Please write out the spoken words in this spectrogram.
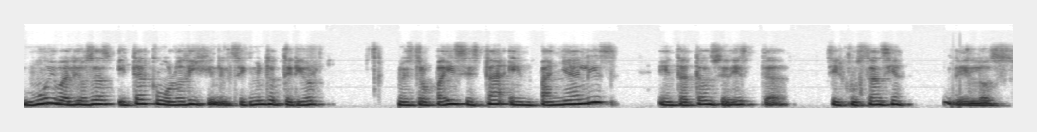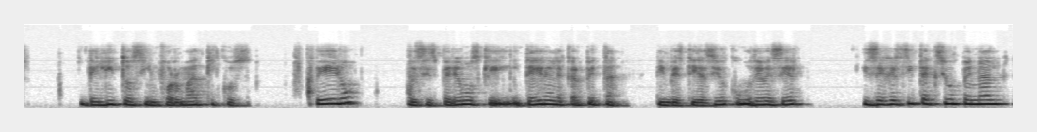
muy valiosas y tal como lo dije en el segmento anterior, nuestro país está en pañales en tratándose de esta circunstancia de los delitos informáticos, pero pues esperemos que integren la carpeta de investigación como debe ser y se ejercite acción penal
